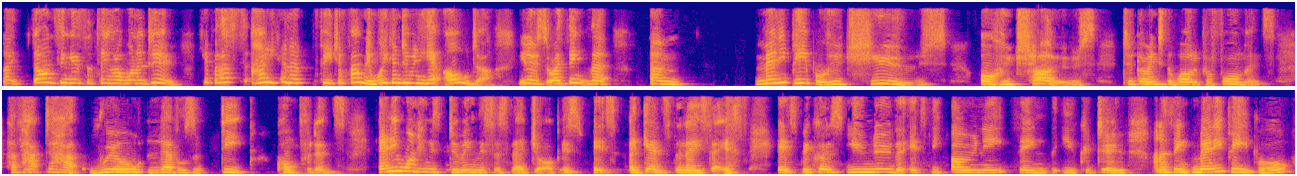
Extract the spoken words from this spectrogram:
Like dancing is the thing I want to do. Yeah, but that's how are you going to feed your family? What are you going to do when you get older? You know, so I think that um, many people who choose or who chose to go into the world of performance have had to have real levels of deep confidence. Anyone who is doing this as their job is it's against the naysayers. It's because you knew that it's the only thing that you could do. And I think many people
